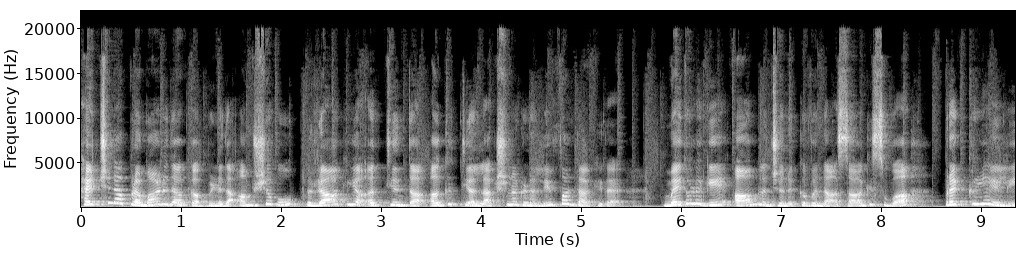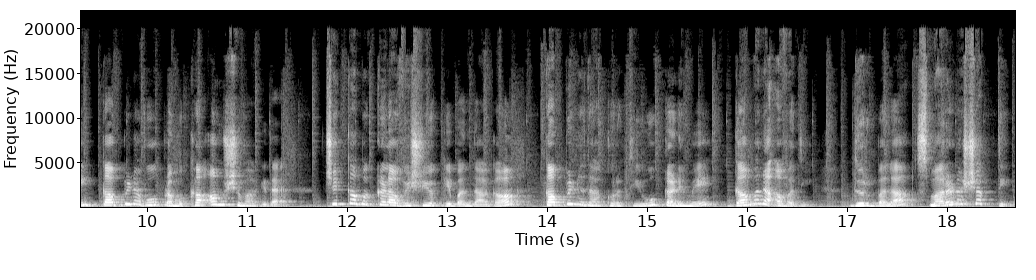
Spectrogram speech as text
ಹೆಚ್ಚಿನ ಪ್ರಮಾಣದ ಕಬ್ಬಿಣದ ಅಂಶವು ರಾಗಿಯ ಅತ್ಯಂತ ಅಗತ್ಯ ಲಕ್ಷಣಗಳಲ್ಲಿ ಒಂದಾಗಿದೆ. ಮೆದುಳಿಗೆ ಆಮ್ಲಜನಕವನ್ನ ಸಾಗಿಸುವ ಪ್ರಕ್ರಿಯೆಯಲ್ಲಿ ಕಬ್ಬಿಣವು ಪ್ರಮುಖ ಅಂಶವಾಗಿದೆ. ಚಿಕ್ಕ ಮಕ್ಕಳ ವಿಷಯಕ್ಕೆ ಬಂದಾಗ ಕಬ್ಬಿಣದ ಕೊರತೆಯು ಕಡಿಮೆ, ಗಮನ ಅವಧಿ, ದುರ್ಬಲ, ಸ್ಮರಣ ಶಕ್ತಿ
